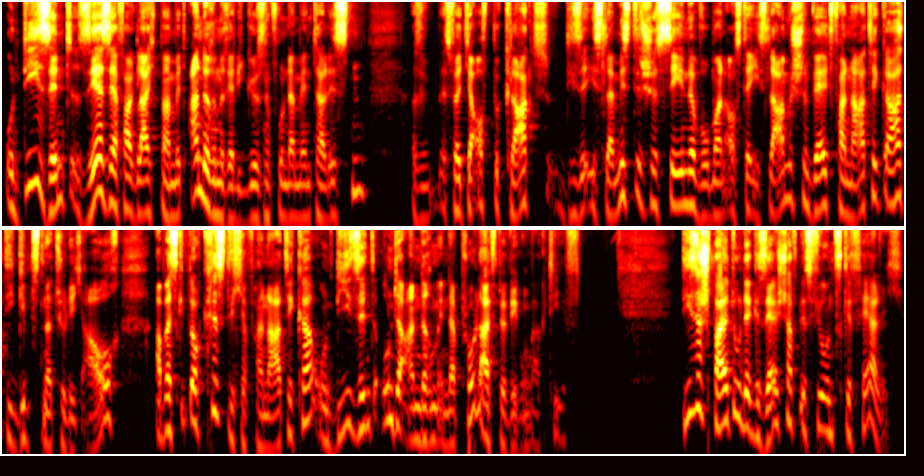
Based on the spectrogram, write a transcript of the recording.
Und die sind sehr, sehr vergleichbar mit anderen religiösen Fundamentalisten. Also es wird ja oft beklagt, diese islamistische Szene, wo man aus der islamischen Welt Fanatiker hat, die gibt es natürlich auch. Aber es gibt auch christliche Fanatiker und die sind unter anderem in der Pro-Life-Bewegung aktiv. Diese Spaltung der Gesellschaft ist für uns gefährlich,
